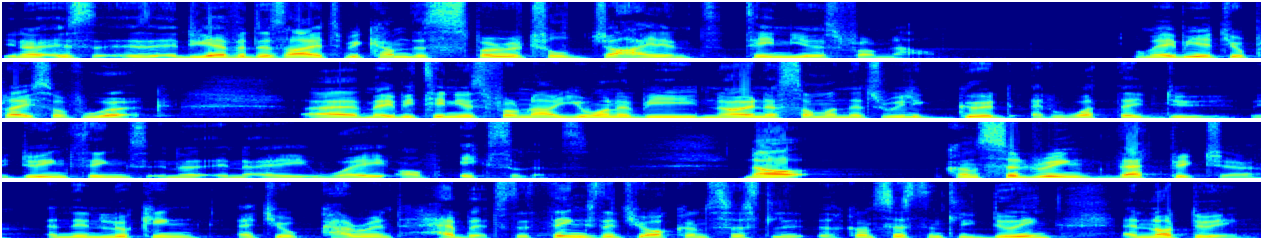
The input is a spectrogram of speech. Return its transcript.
You know, is, is, do you have a desire to become the spiritual giant 10 years from now? Or maybe at your place of work uh, maybe 10 years from now, you want to be known as someone that's really good at what they do. They're doing things in a, in a way of excellence. Now, considering that picture and then looking at your current habits, the things that you are consistently, consistently doing and not doing,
